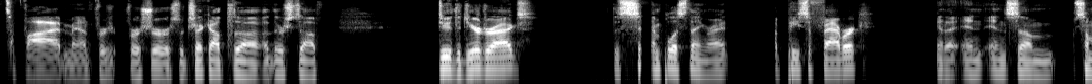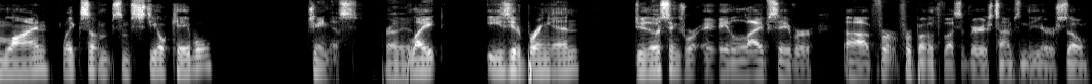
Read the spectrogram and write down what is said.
it's a vibe, man, for for sure. So check out the, their stuff, dude. The deer drags, the simplest thing, right? A piece of fabric and a and and some some line, like some some steel cable. Genius, Brilliant. light, easy to bring in. Do those things were a lifesaver uh, for for both of us at various times in the year. So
